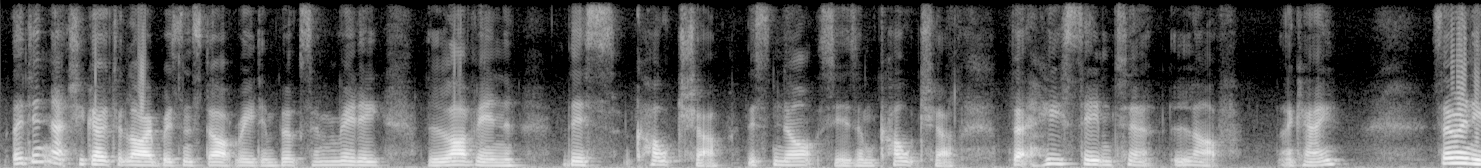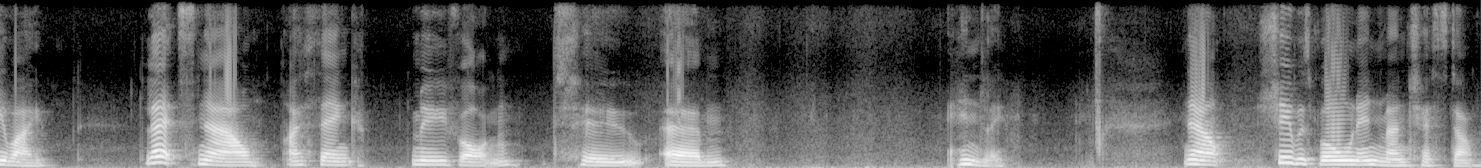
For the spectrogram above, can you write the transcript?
But they didn't actually go to libraries and start reading books and really loving this culture, this Nazism culture that he seemed to love. Okay? So, anyway, let's now, I think, move on to. Um, Hindley. Now, she was born in Manchester,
